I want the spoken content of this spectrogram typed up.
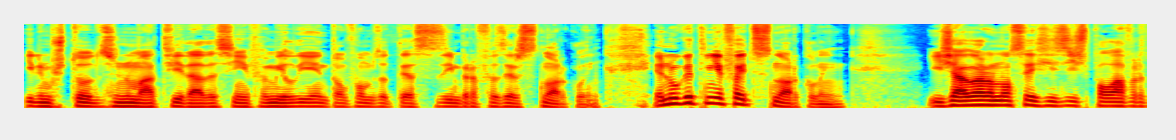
irmos todos numa atividade assim em família, então fomos até Sesimbra fazer snorkeling. Eu nunca tinha feito snorkeling e já agora não sei se existe palavra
